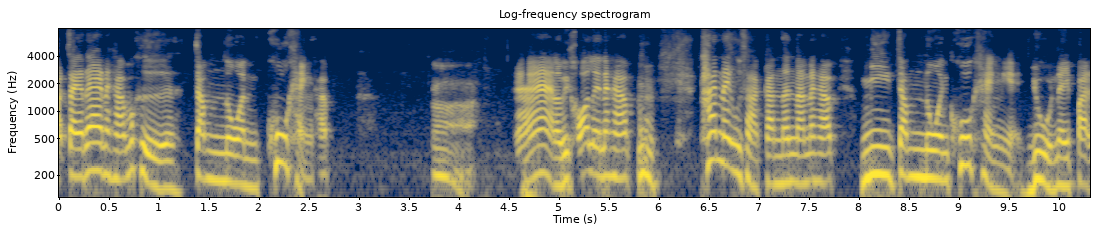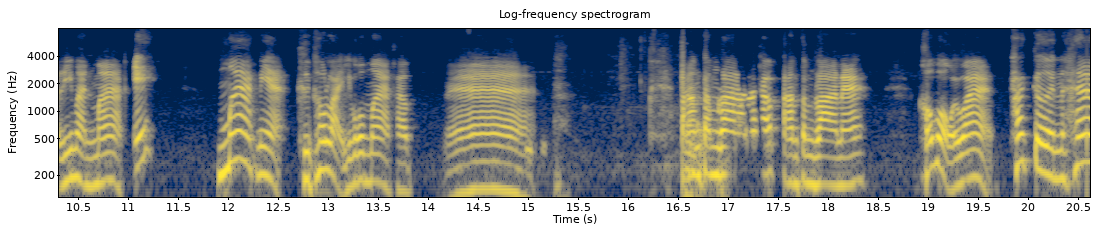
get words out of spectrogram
ปัจจัยแรกนะครับก็คือจำนวนคู่แข่งครับอ่าอ่าเราวิเคราะห์เลยนะครับ ถ้าในอุตสาหกรรมนั้นๆนะครับ มีจำนวนคู่แข่งเนี่ยอยู่ในปริมาณมาก เอ๊ะ มากเนี่ย คือเท่าไหร่เรียกว่ามากครับอ่า ตามตำรานะครับ ตามตำรานะเขาบอกไว้ว่า ถ้าเกินห้า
